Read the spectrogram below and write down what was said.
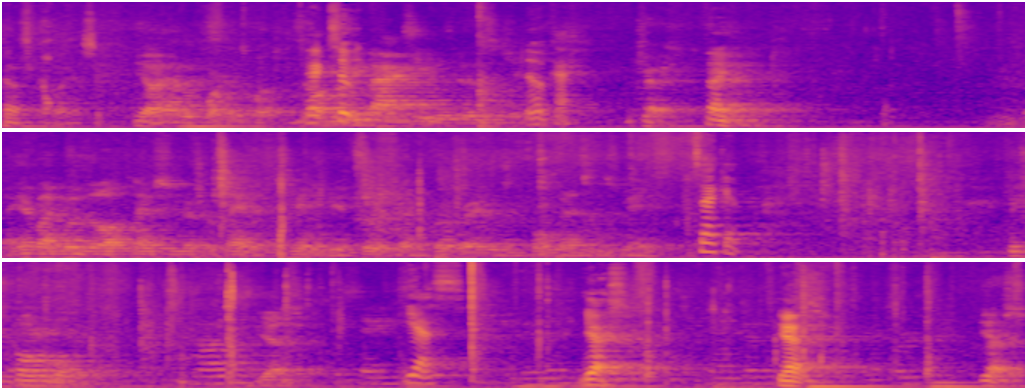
That's classic. Yeah, I have a parking spot. Right, I'll so- bring back to you with those. Okay. Okay, thank you. I hereby move that all claims submitted for payment at this meeting be approved and appropriated in the full minutes of this meeting. Second, Please call the roll. Yes. yes. Yes. Yes. Yes.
